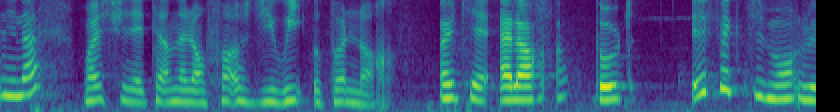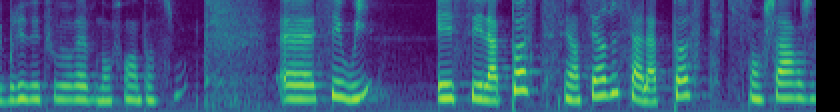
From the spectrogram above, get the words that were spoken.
Nina Moi, je suis une éternelle enfant. Je dis oui au pôle Nord. Ok, alors, donc, effectivement, je vais briser tous vos rêves d'enfant, attention. Euh, c'est oui, et c'est la poste, c'est un service à la poste qui s'en charge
